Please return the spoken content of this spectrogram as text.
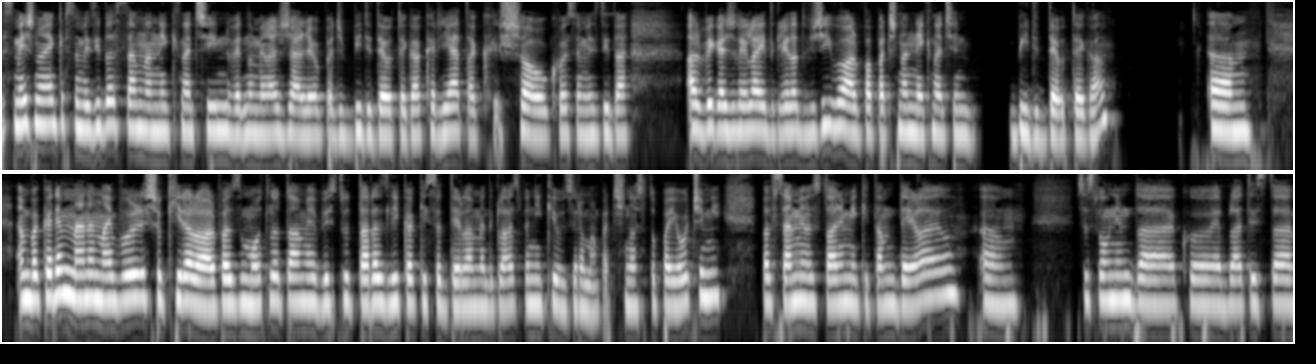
smešno je, ker se mi zdi, da sem na nek način vedno imela željo pač biti del tega, ker je tak šov, ko se mi zdi, da ali bi ga želela iti gledati v živo, ali pa pač na nek način biti del tega. Um, ampak kar je mene najbolj šokiralo ali pa zmotilo tam, je v bistvu ta razlika, ki se dela med glasbeniki oziroma pač nastopajočimi, pa vsemi ostalimi, ki tam delajo. Um, se spomnim, da ko je bila tista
